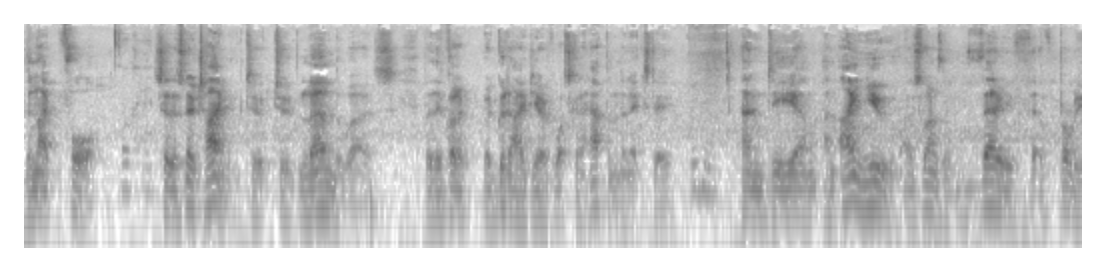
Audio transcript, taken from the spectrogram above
the night before. Okay. So there's no time to, to learn the words, but they've got a, a good idea of what's going to happen the next day. Mm-hmm. And the um, and I knew I was one of the very ve- probably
